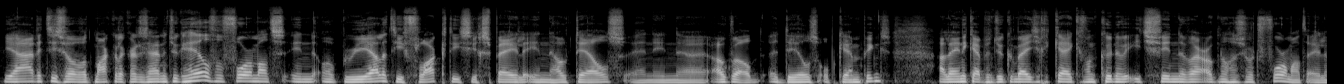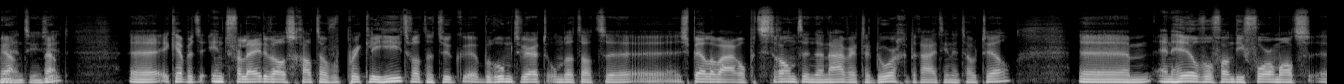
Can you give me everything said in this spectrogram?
Ja, dit is wel wat makkelijker. Er zijn natuurlijk heel veel formats in, op reality vlak die zich spelen in hotels en in, eh, ook wel deels op campings. Alleen ik heb natuurlijk een beetje gekeken van kunnen we iets vinden waar ook nog een soort format element Ja, in ja. zit. Eh, ik heb het in het verleden wel eens gehad over Prickly Heat, wat natuurlijk eh, beroemd werd omdat dat spellen waren op het strand en daarna werd er doorgedraaid in het hotel. Ehm, en heel veel van die formats, eh,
